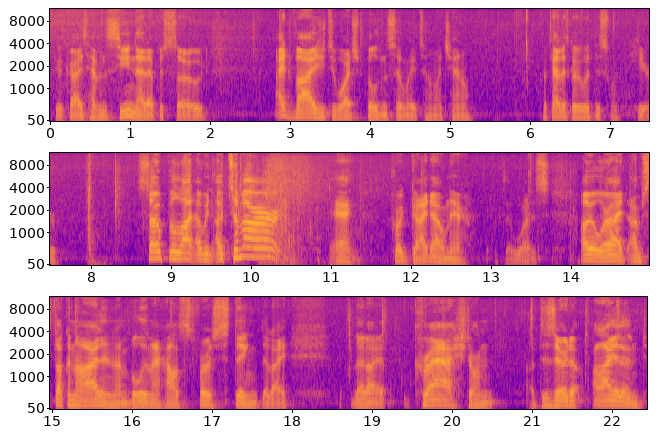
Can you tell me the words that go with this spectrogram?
If you guys haven't seen that episode, I advise you to watch Building Simulator on my channel. Okay, let's go with this one here. So polite. I mean, a timber. Dang, poor guy down there. If there was. Oh, right. I'm stuck on the island and I'm building a house. First thing that I that I crashed on a deserted island.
